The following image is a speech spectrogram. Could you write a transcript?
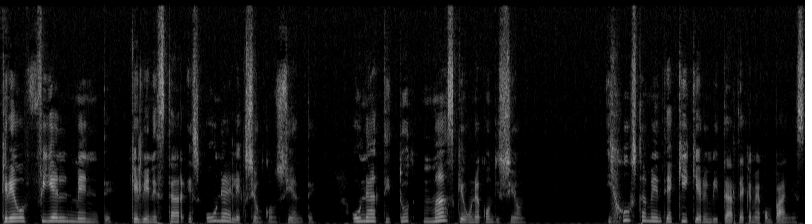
creo fielmente que el bienestar es una elección consciente, una actitud más que una condición, y justamente aquí quiero invitarte a que me acompañes,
